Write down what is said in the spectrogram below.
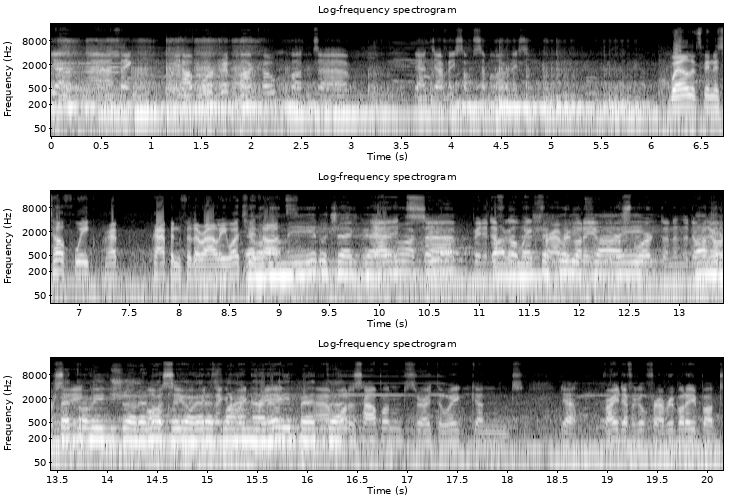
yeah, I think we have more grip back home, but um, yeah, definitely some similarities. Well, it's been a tough week prep prepping for the rally. What's your thoughts? Yeah, it's uh, been a difficult week for everybody in motorsport and in the WRC. Obviously, we've been thinking about Craig and what has happened throughout the week, and yeah, very difficult for everybody. But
